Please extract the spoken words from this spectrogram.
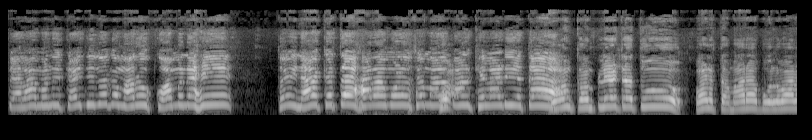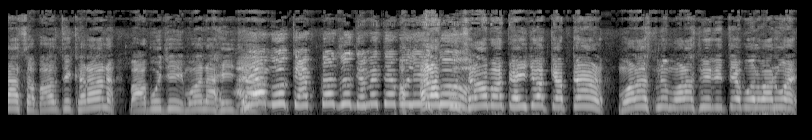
પેલા મને કહી દીધો કે મારું કોમ નહીં. તો એ ના કરતા હારા માણસો મારા પણ ખેલાડી હતા. કોણ કમ્પ્લેટ હતું? પણ તમારા બોલવાના સ્વભાવથી ખરા ને બાબુજી મો નાહી અલ્યા અરે હું કેપ્ટન છું ગમે તે બોલી અરે શકું. પૂછડામાં પેઈ જો કેપ્ટન માણસ ને માણસની રીતે બોલવાનું હોય.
